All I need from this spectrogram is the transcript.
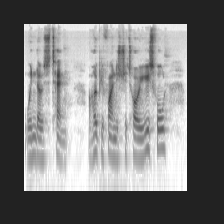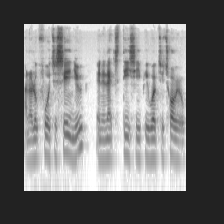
Windows 10. I hope you find this tutorial useful and I look forward to seeing you in the next DCP web tutorial.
